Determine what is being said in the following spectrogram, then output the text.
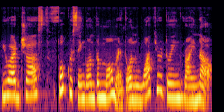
you are just focusing on the moment, on what you're doing right now.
